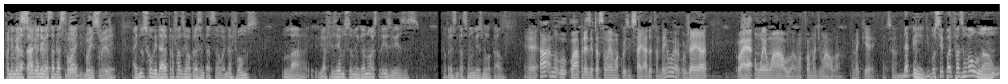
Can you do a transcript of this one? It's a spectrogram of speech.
Comemoração do né? aniversário da Foi, cidade. foi isso mesmo. é. Aí nos convidaram para fazer uma apresentação. Aí nós fomos lá. Já fizemos, se não me engano, umas três vezes a apresentação no mesmo local. É, a, no- a apresentação é uma coisa ensaiada também ou, é- ou já é, ou é, ou é uma aula, uma forma de uma aula? Como é que é? Depende. Você pode fazer um aulão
